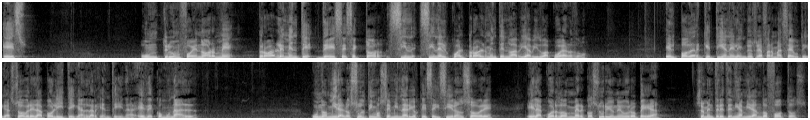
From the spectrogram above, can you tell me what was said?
Es un triunfo enorme probablemente de ese sector sin, sin, el cual probablemente no habría habido acuerdo. El poder que tiene la industria farmacéutica sobre la política en la Argentina es descomunal. Uno mira los últimos seminarios que se hicieron sobre el acuerdo Mercosur y Unión Europea. Yo me entretenía mirando fotos.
